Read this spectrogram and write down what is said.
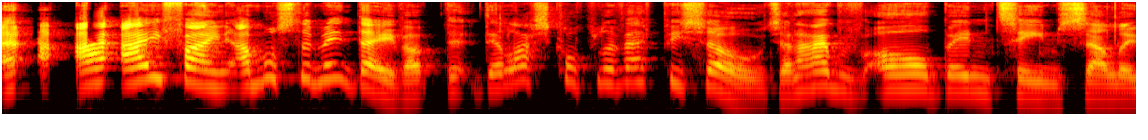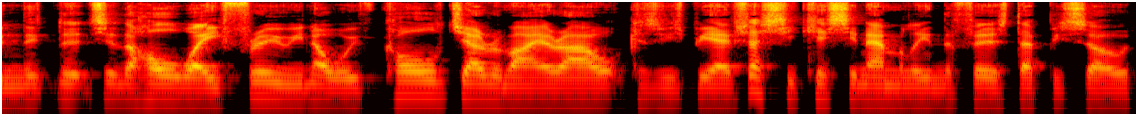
I, I, I find I must admit, Dave, uh, the, the last couple of episodes, and I we've all been team Selin the, the, the whole way through. You know, we've called Jeremiah out because he's behaved, especially kissing Emily in the first episode.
